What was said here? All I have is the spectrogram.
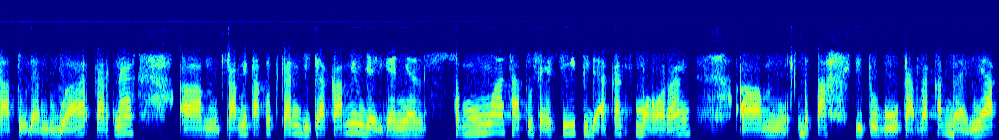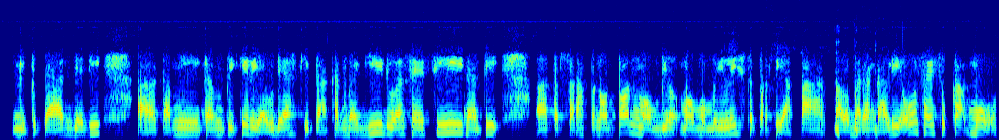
satu dan dua? Karena um, kami takutkan jika kami menjadikannya semua satu sesi tidak akan semua orang um, betah gitu bu. Karena kan banyak gitu kan. Jadi uh, kami kami pikir ya udah kita akan bagi dua sesi. Nanti uh, terserah penonton mau mau memilih seperti apa. Kalau barangkali oh saya suka mau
